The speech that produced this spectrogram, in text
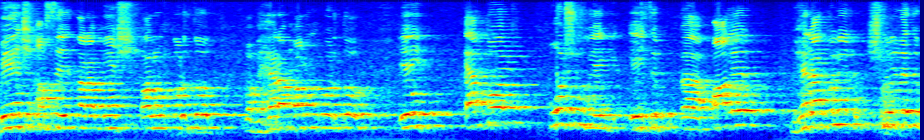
মেষ আছে, তারা মেষ পালন করত বা ভেড়া পালন করত। এই এত পশম এই যে পালের ভেড়াগুলির শরীরে যে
